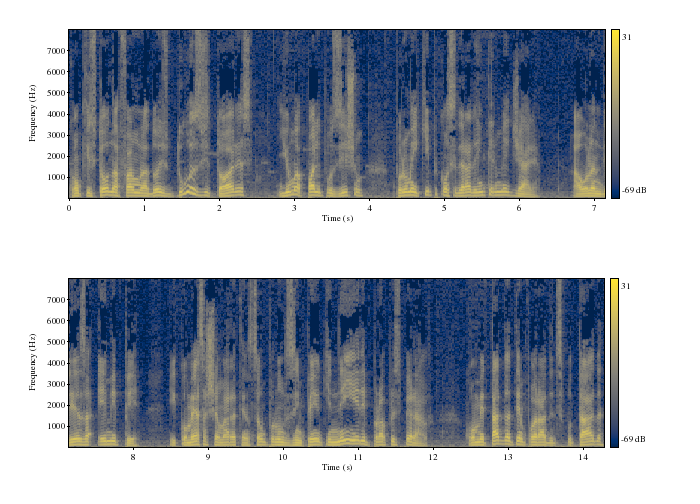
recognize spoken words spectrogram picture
Conquistou na Fórmula 2 duas vitórias e uma pole position por uma equipe considerada intermediária, a holandesa MP, e começa a chamar a atenção por um desempenho que nem ele próprio esperava. Com metade da temporada disputada,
